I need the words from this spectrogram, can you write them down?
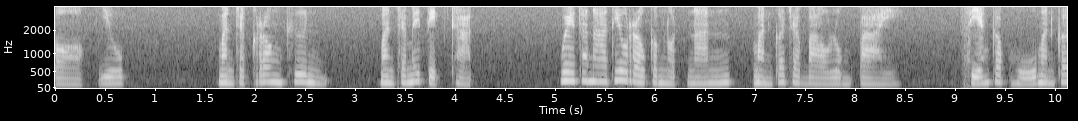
ออกยุบ มันจะคล่องขึ้น มันจะไม่ติดขัด เวทนาที่เรากำหนดนั้น มันก็จะเบาลงไป เสียงกับหูมันก็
